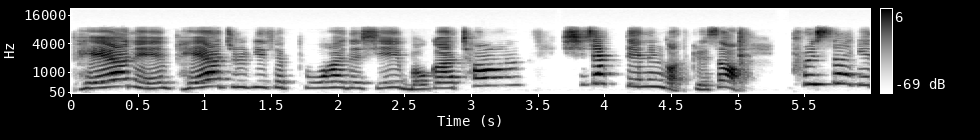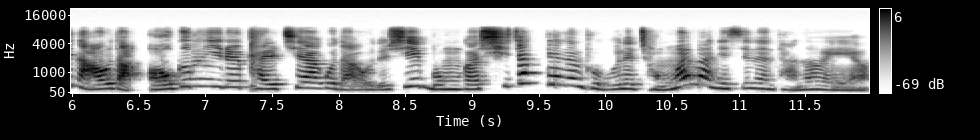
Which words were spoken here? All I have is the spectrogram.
배 안에 배아줄기세포 하듯이 뭐가 처음 시작되는 것. 그래서 풀싹이 나오다, 어금니를 발치하고 나오듯이 뭔가 시작되는 부분에 정말 많이 쓰는 단어예요.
